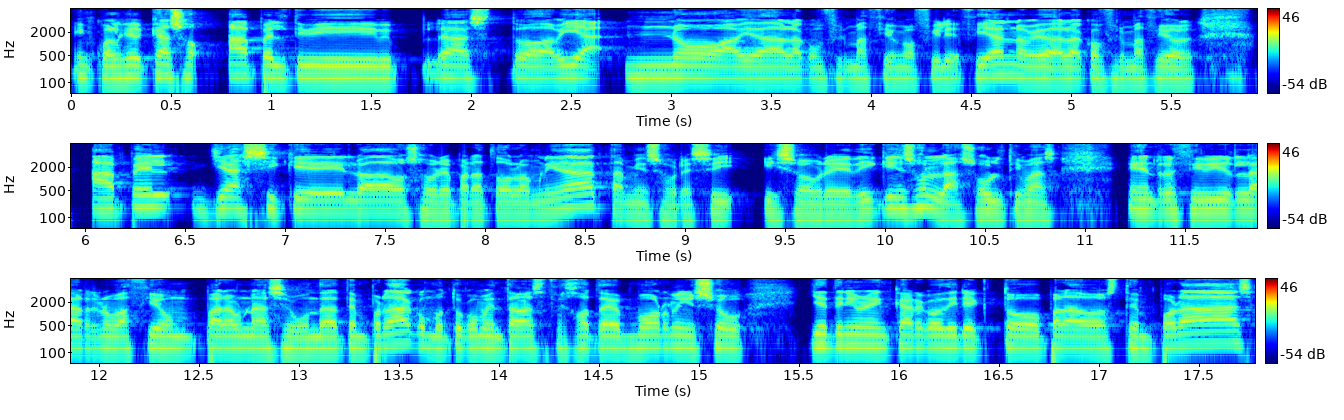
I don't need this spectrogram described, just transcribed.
En cualquier caso, Apple TV Plus todavía no había dado la confirmación oficial, no había dado la confirmación. Apple ya sí que lo ha dado sobre Para toda la humanidad, también sobre sí y sobre Dickinson, las últimas en recibir la renovación para una segunda temporada. Como tú comentabas, CJ Morning Show ya tenía un encargo directo para dos temporadas.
